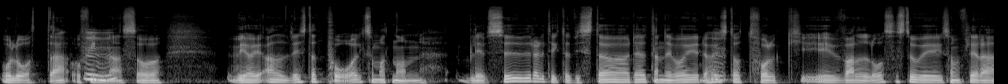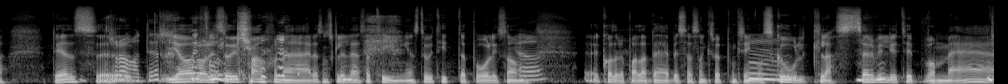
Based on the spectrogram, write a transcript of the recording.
och låta och finnas. Och vi har ju aldrig stött på liksom, att någon blev sur eller tyckte att vi störde. Utan det, var ju, det har ju stått folk i Vallås så stod vi liksom flera Dels, eh, Rader Ja, rader. Det stod pensionärer som skulle läsa tidningen, stod och tittade på liksom, Ja. eh, kollade på alla bebisar som kröp omkring och skolklasser ville ju typ vara med.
